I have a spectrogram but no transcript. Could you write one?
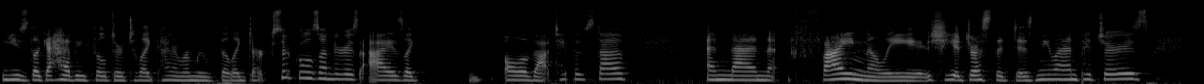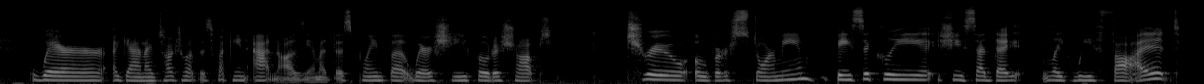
used like a heavy filter to like kind of remove the like dark circles under his eyes, like all of that type of stuff. And then finally, she addressed the Disneyland pictures, where again, I've talked about this fucking ad nauseum at this point, but where she photoshopped True over Stormy. Basically, she said that, like we thought,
